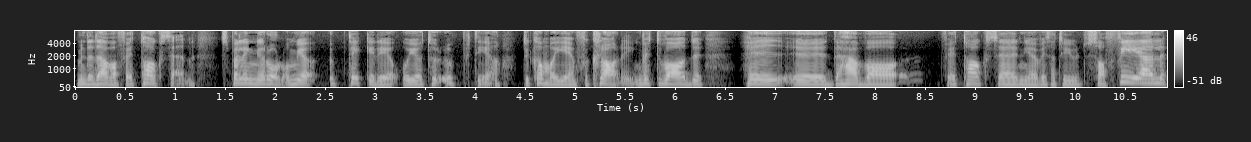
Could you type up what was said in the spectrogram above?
men det där var för ett tag sen. Spelar ingen roll om jag upptäcker det och jag tar upp det. Du kan bara ge en förklaring. Vet du vad? Hej, eh, det här var för ett tag sen. Jag vet att jag sa fel.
